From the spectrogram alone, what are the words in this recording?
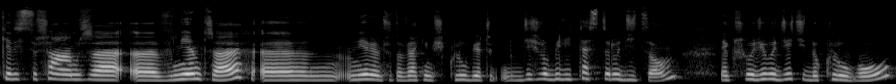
kiedyś słyszałam, że y, w Niemczech, y, nie wiem czy to w jakimś klubie, czy gdzieś robili testy rodzicom. Jak przychodziły dzieci do klubu,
